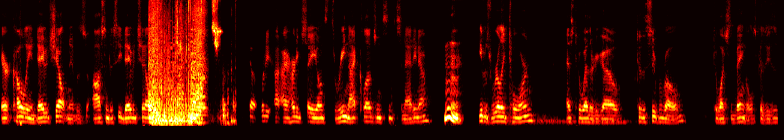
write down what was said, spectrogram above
Eric Coley and David Shelton. It was awesome to see David Shelton. What you, I heard him say he owns three nightclubs in Cincinnati now. Hmm. He was really torn as to whether to go to the Super Bowl to watch the Bengals because he's a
